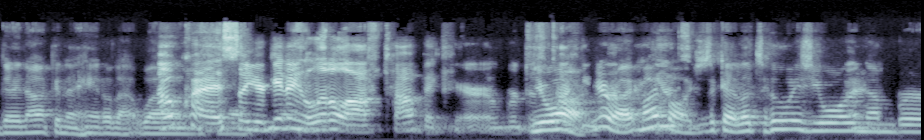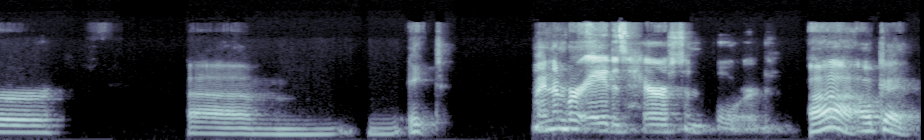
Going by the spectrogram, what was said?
they're not gonna handle that well. Okay, so you're getting a little off topic here. We're just you are. You're right. My apologies. Okay, let's. Who is your Right. number? Um, eight. My number eight is Harrison Ford. Ah, okay.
